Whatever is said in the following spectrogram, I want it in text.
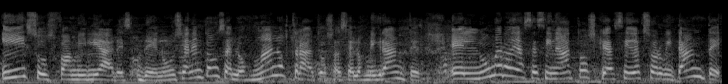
y sus familiares. Denuncian entonces los malos tratos hacia los migrantes, el número de asesinatos que ha sido exorbitante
